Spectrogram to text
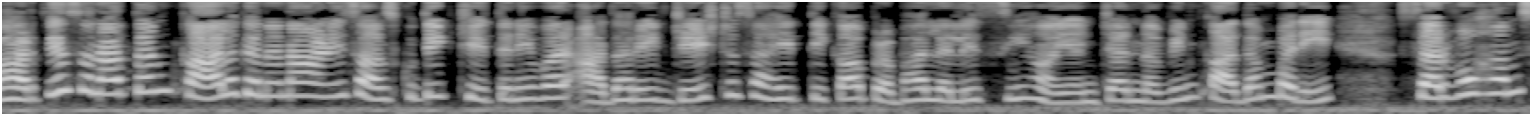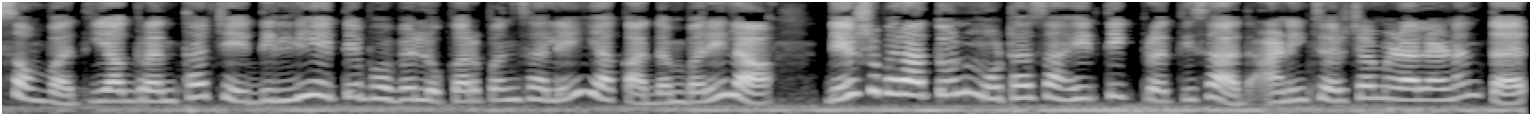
भारतीय सनातन कालगणना आणि सांस्कृतिक चेतनेवर आधारित ज्येष्ठ साहित्यिका प्रभा ललित सिंह यांच्या नवीन कादंबरी सर्वोहम संवत या ग्रंथाचे दिल्ली येथे भव्य लोकार्पण झाले. या कादंबरीला देशभरातून मोठा साहित्यिक प्रतिसाद आणि चर्चा मिळाल्यानंतर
